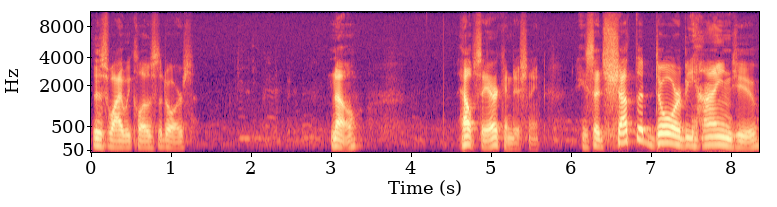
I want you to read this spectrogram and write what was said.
This is why we close the doors. No, helps the air conditioning. He said, Shut the door behind you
